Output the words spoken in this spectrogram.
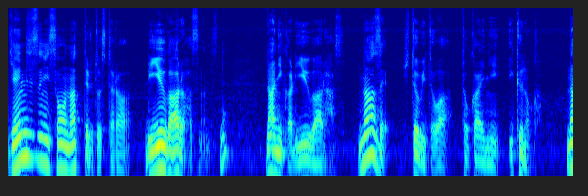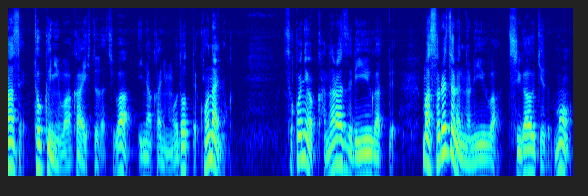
現実にそうなってるとしたら理由があるはずなんですね。何か理由があるはず。なぜ人々は都会に行くのか。なぜ特に若い人たちは田舎に戻ってこないのか。そこには必ず理由があって。まあそれぞれの理由は違うけども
